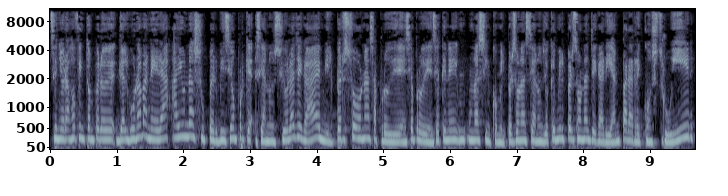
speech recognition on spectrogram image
Señora Huffington, pero de, alguna manera hay una supervisión porque se anunció la llegada de mil personas a Providencia. Providencia tiene unas cinco mil personas. Se anunció que mil personas llegarían para reconstruir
